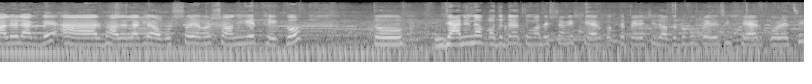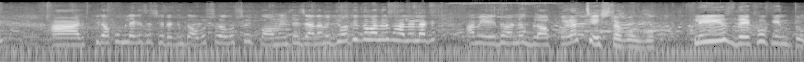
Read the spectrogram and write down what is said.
ভালো লাগবে। আর ভালো লাগলে অবশ্যই আমার সঙ্গে থেকো। তো জানি না কতটা তোমাদের সঙ্গে শেয়ার করতে পেরেছি, যতটুকু পেরেছি শেয়ার করেছি। আর কীরকম লেগেছে সেটা কিন্তু অবশ্যই অবশ্যই কমেন্টে জানাবে। যদি তোমাদের ভালো লাগে, আমি এই ধরনের ব্লগ করার চেষ্টা করব। প্লিজ দেখো কিন্তু।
